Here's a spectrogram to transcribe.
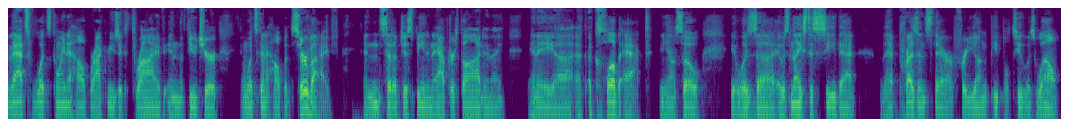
that's what's going to help rock music thrive in the future and what's going to help it survive instead of just being an afterthought and a in a uh, a club act you know so it was uh, it was nice to see that that presence there for young people too as well.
